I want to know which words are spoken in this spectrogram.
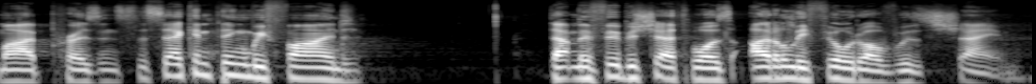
my presence. The second thing we find that Mephibosheth was utterly filled of was shame.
